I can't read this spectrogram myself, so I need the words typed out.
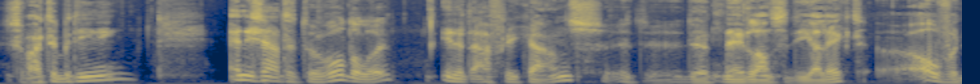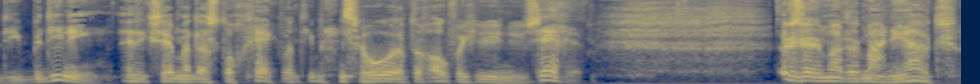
zwarte bediening. En die zaten te roddelen in het Afrikaans, het, het, Nederlandse dialect, over die bediening. En ik zei, maar dat is toch gek, want die mensen horen toch ook wat jullie nu zeggen. En zeiden, maar dat maakt niet uit.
